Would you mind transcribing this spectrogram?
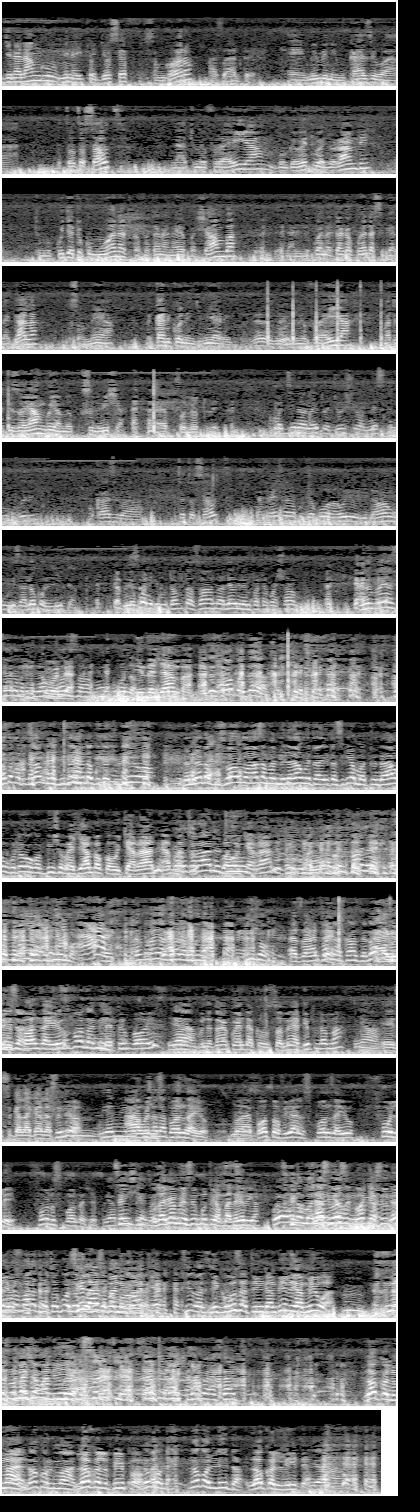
Jina langu mi naitwa Joseph Songoro. Asante. E, mimi ni mkazi wa Butoto South na tumefurahia mbunge wetu wa Lurambi. Tumekuja tu kumuona tukapatana naye kwa shamba na nilikuwa nataka kuenda Sigalagala kusomea mechanical engineering Very good. nimefurahia matatizo yangu yamekusuluhisha. Absolutely. Kwa jina anaitwa Joshua Meska Muguri, mkazi wa Butoto South. Nafurahi huyu leader wangu is a local leader. Nimekuwa nikimtafuta sana, leo nimempata kwa shamba. Nimefurahia sana matatizo yangu sasa Mkunda. In the shamba. Ndio shamba there. Sasa matatizo yangu kabisa naenda kutatuliwa na naenda kusoma, hasa familia yangu ita, itasikia matunda yangu kutoka kwa bishop. Kwa shamba kwa ucharani hapa. Kwa tu. ucharani Kwa tu. ucharani tu. Kufanya akifanya. Nafurahia sana mimi. Bishop, Asante. Fanya kazi. No, I will sponsor you. Sponsor me. The two boys. Yeah. Mnataka kwenda kusomea diploma? Yeah. Eh, Sigalagala, si ndio? We- I will sponsor you. Both of you I'll sponsor you fully. Full sponsorship. Thank you. Unajua mimi si mtu ya malaria. Wewe una Na malaria. siwezi ngoja CDF. ndio maana tunachagua leo. Si lazima ningoje. Nikuuza tinga mbili ya miwa. Nimesomesha. Asante, asante asante. Local man. Local man. Local people. Local, local leader. Local leader. Yeah.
